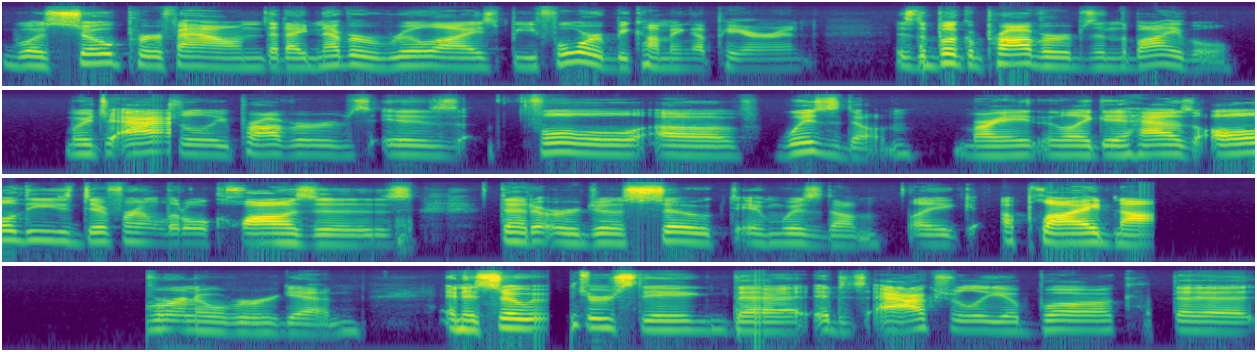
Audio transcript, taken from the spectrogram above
was so profound that I never realized before becoming a parent is the book of Proverbs in the Bible, which actually Proverbs is full of wisdom, right? Like it has all these different little clauses that are just soaked in wisdom, like applied not over and over again. And it's so interesting that it is actually a book that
